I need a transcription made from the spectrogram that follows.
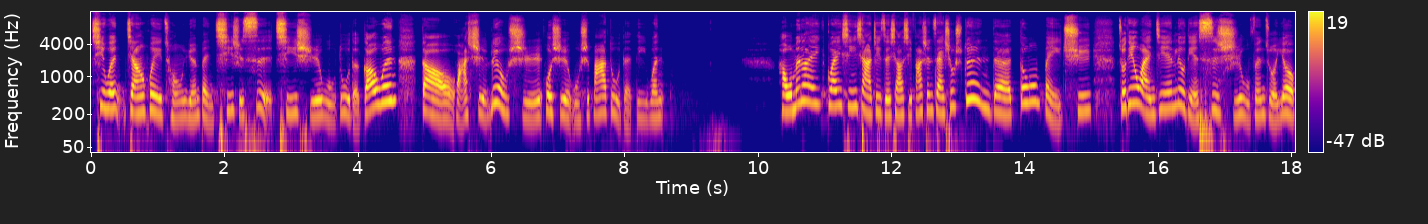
气温将会从原本七十四、七十五度的高温，到华氏六十或是五十八度的低温。好，我们来关心一下这则消息，发生在休斯顿的东北区。昨天晚间六点四十五分左右，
